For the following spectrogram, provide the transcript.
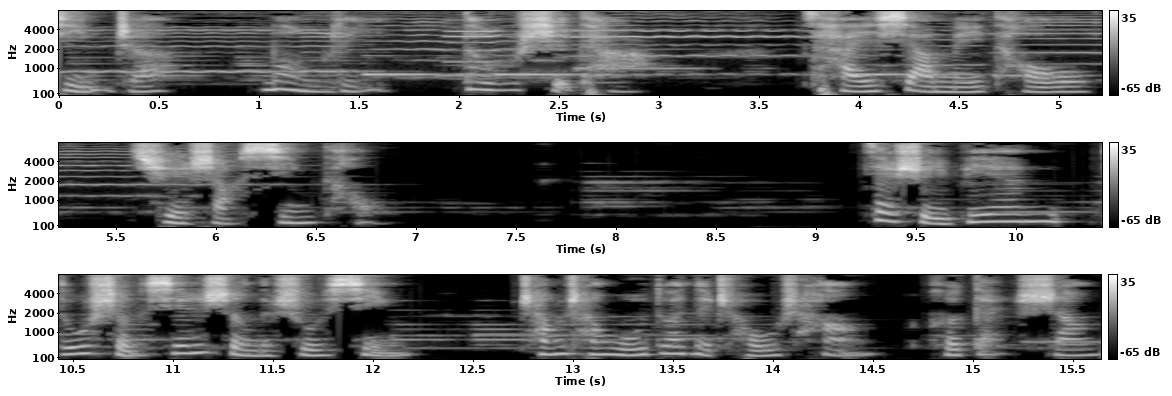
醒着，梦里都是他，才下眉头。却上心头，在水边读沈先生的书信，常常无端的惆怅和感伤，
